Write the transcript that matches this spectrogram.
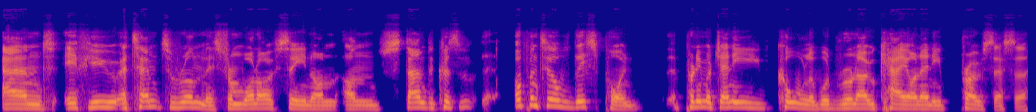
And if you attempt to run this from what I've seen on on standard, because up until this point, pretty much any cooler would run okay on any processor.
